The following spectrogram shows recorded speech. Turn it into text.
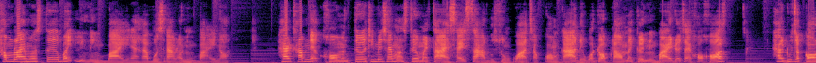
ทำลายมอนสเตอร์ใบอื่นหนึ่งใบนะครับบนสนามเราหนึ่งใบเนาะหากทำเนี่ยคอมมอนเตอร์ที่ไม่ใช่มอนสเตอร์ไม่ตายไซส์สามหรือสูงกว่าจากกองการ์ดหรือว่าดรอปเราไม่เกินหนึ่งใบโดยจ่ายคอคอส หากดูจากกอง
